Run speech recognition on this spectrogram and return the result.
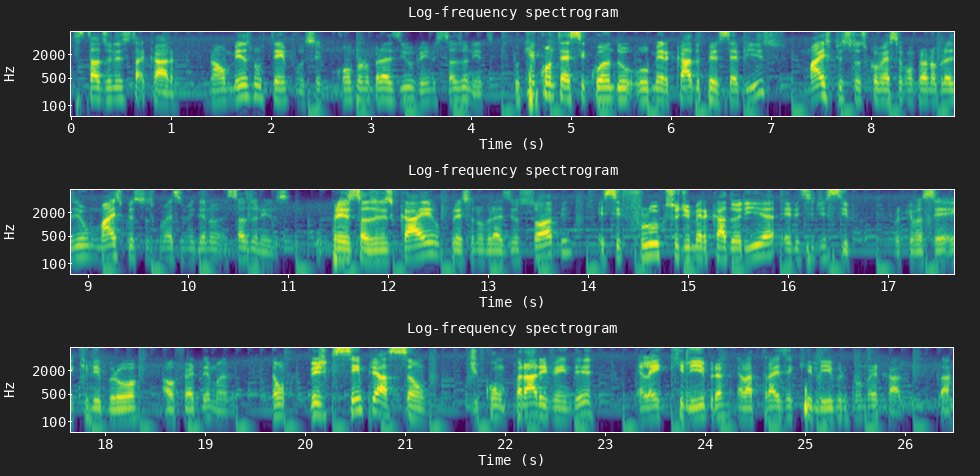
Estados Unidos está caro. Ao mesmo tempo, você compra no Brasil vende nos Estados Unidos. O que acontece quando o mercado percebe isso? Mais pessoas começam a comprar no Brasil, mais pessoas começam a vender nos Estados Unidos. O preço dos Estados Unidos cai, o preço no Brasil sobe. Esse fluxo de mercadoria ele se dissipa, porque você equilibrou a oferta e demanda. Então, veja que sempre a ação de comprar e vender, ela equilibra, ela traz equilíbrio para o mercado, tá?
